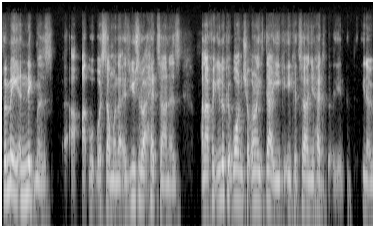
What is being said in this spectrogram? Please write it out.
for me, enigmas uh, uh, was someone that is used about head turners, and I think you look at Wanchope on his day, he, he could turn your head. You know,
